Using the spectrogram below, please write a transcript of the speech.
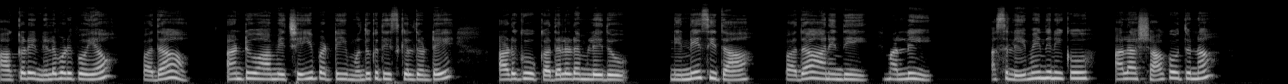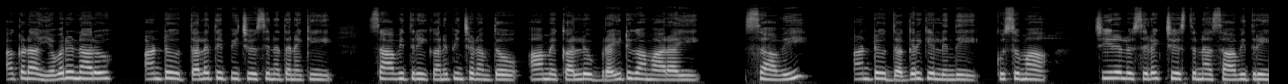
అక్కడే నిలబడిపోయావు? పదా అంటూ ఆమె చెయ్యి పట్టి ముందుకు తీసుకెళ్తుంటే అడుగు కదలడం లేదు. నిన్నే సీత? పదా అనింది. మళ్ళీ అసలేమైంది నీకు? అలా షాక్ అవుతున్నా? అక్కడ ఎవరున్నారు? అంటూ తల తిప్పి చూసిన తనకి సావిత్రి కనిపించడంతో ఆమె కళ్ళు బ్రైట్గా మారాయి. సావి? అంటూ దగ్గరికెళ్ళింది కుసుమ. చీరలు సెలెక్ట్ చేస్తున్న సావిత్రి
